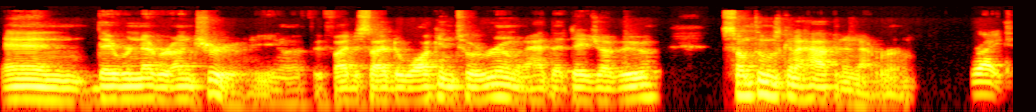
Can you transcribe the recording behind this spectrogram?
and they were never untrue. You know, if, if I decided to walk into a room and I had that deja vu, something was going to happen in that room. Right.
